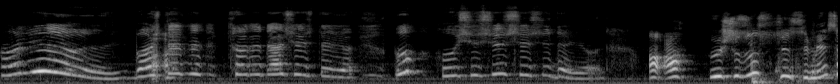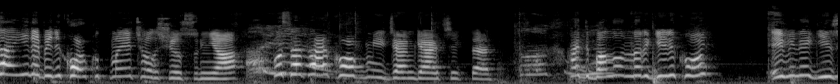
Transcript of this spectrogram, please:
Hayır. Başta da sonradan ses duyuyor. Bu hırsızın sesi duyuyor. Aa hırsızın sesi mi? Sen yine beni korkutmaya çalışıyorsun ya. Bu Hayır. sefer korkmayacağım gerçekten. Hadi balonları geri koy. Evine gir.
